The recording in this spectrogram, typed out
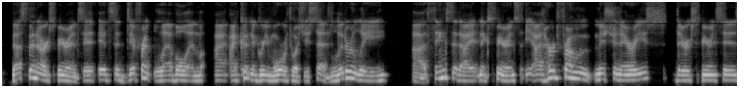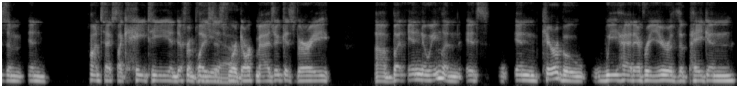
That's been our experience. It, it's a different level, and I, I, couldn't agree more with what you said. Literally, uh, things that I hadn't experienced. I heard from missionaries their experiences and, in contexts like Haiti and different places yeah. where dark magic is very. Uh, but in New England, it's in Caribou. We had every year the pagan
